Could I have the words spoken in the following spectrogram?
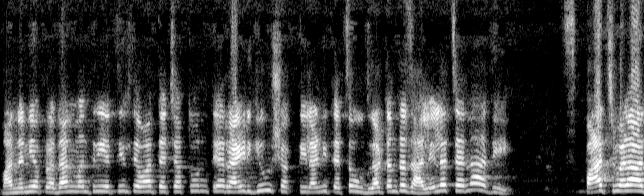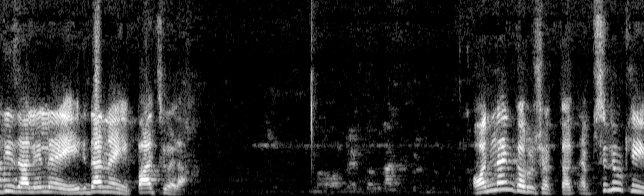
माननीय प्रधानमंत्री येतील तेव्हा त्याच्यातून ते राईड घेऊ शकतील आणि त्याचं उद्घाटन तर झालेलंच आहे ना आधी. पाच वेळा आधी झालेलं आहे. एकदा नाही पाच वेळा. ऑनलाईन करू शकतात. ऍब्सोल्युटली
